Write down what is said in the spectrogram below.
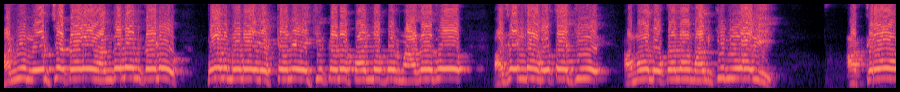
आम्ही मोर्चा काढू आंदोलन काढू पण मला एकट्याने एकीकडे पाडलं पण माझा जो अजेंडा होता की आम्हा लोकांना मालकी मिळावी अकरा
